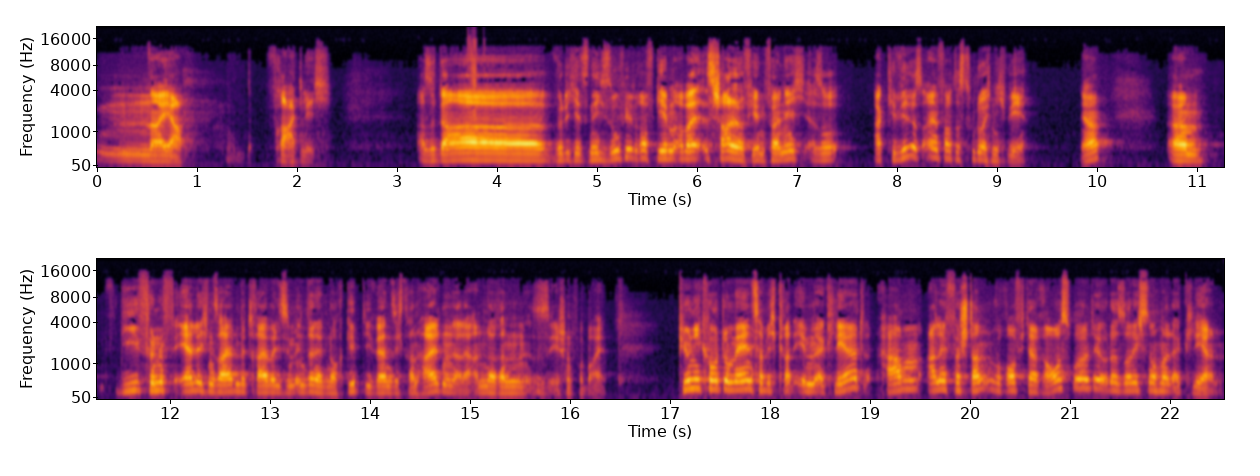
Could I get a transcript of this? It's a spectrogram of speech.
naja, fraglich. Also da würde ich jetzt nicht so viel drauf geben, aber es schadet auf jeden Fall nicht. Also aktiviert es einfach, das tut euch nicht weh. Ja? Ähm, die fünf ehrlichen Seitenbetreiber, die es im Internet noch gibt, die werden sich dran halten alle anderen ist es eh schon vorbei. Punicode Domains habe ich gerade eben erklärt. Haben alle verstanden, worauf ich da raus wollte oder soll ich es nochmal erklären?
